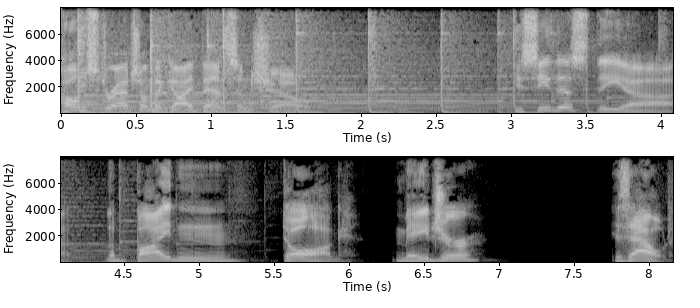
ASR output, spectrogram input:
Home stretch on the Guy Benson Show. You see this? The uh, the Biden dog Major is out.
